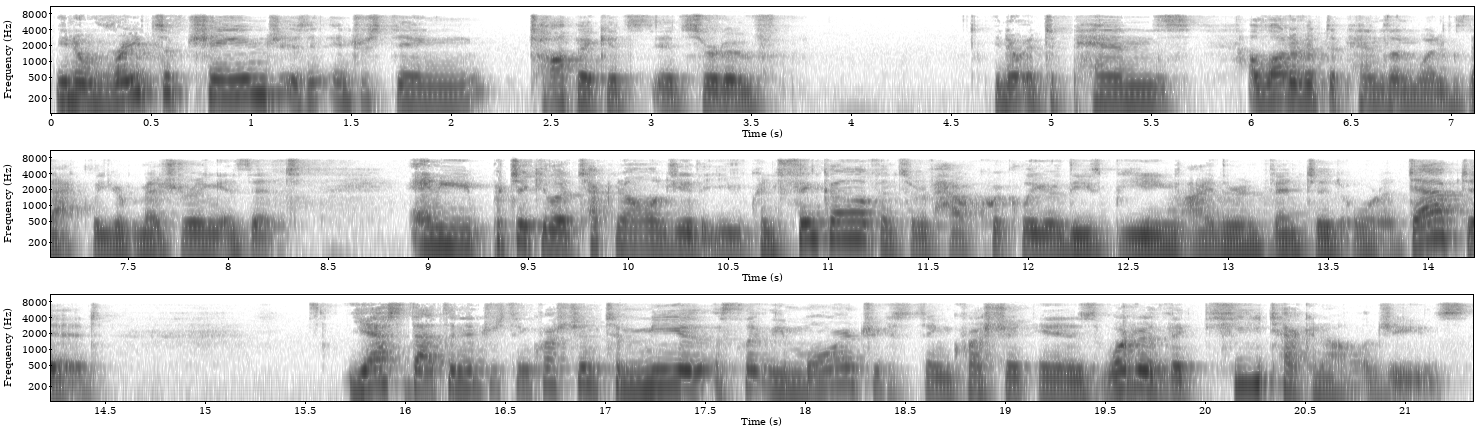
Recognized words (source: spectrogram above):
You know, rates of change is an interesting topic. It's it's sort of, you know, it depends. A lot of it depends on what exactly you're measuring. Is it any particular technology that you can think of, and sort of how quickly are these being either invented or adapted? Yes, that's an interesting question. To me, a slightly more interesting question is what are the key technologies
